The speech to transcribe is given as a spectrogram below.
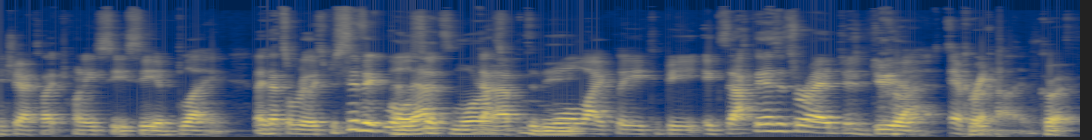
inject like 20 cc of blank. Like that's a really specific law. And so that's more that's apt to be- more likely to be exactly as it's read. Just do Correct, that every correct. time. Correct.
